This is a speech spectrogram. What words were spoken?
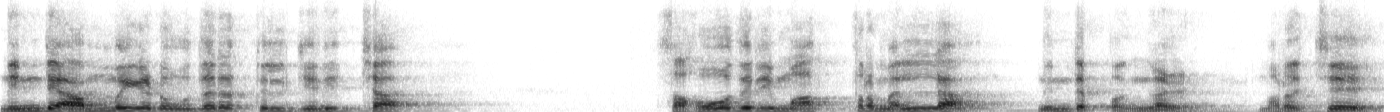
നിന്റെ അമ്മയുടെ ഉദരത്തിൽ ജനിച്ച സഹോദരി മാത്രമല്ല നിന്റെ പെങ്ങൾ. മറിച്ച്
